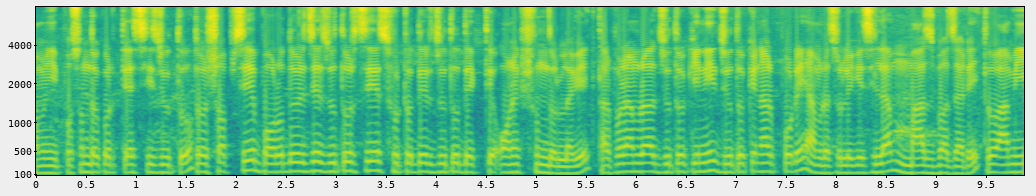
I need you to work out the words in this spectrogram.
আমি পছন্দ করতে আসছি জুতো। তো সবচেয়ে বড়দের যে জুতোর চেয়ে ছোটদের জুতো দেখতে অনেক সুন্দর লাগে। তারপরে আমরা জুতো কিনি, জুতো কেনার পরে আমরা চলে গেছিলাম মাছ বাজারে। তো আমি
